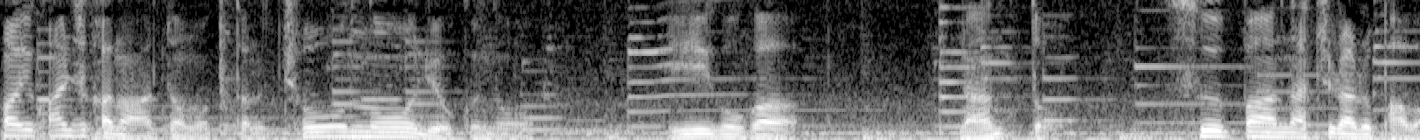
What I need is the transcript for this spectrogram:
あいう感じかなと思ったら超能力の英語がなんとスーパーナチュラルパワー。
